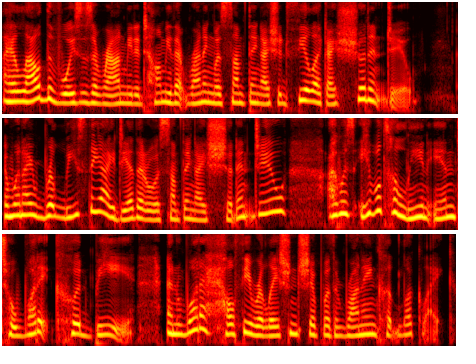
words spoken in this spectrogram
I allowed the voices around me to tell me that running was something I should feel like I shouldn't do. And when I released the idea that it was something I shouldn't do, I was able to lean into what it could be and what a healthy relationship with running could look like.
